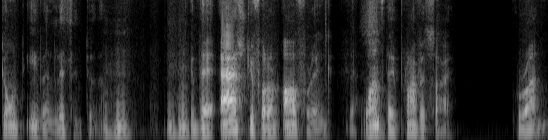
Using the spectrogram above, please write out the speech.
don't even listen to them. Mm-hmm. Mm-hmm. If they ask you for an offering, once they prophesy, run.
